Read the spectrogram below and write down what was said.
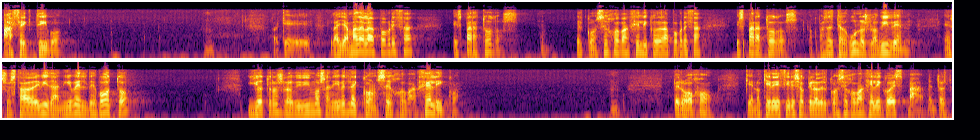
afectivo. Porque la llamada a la pobreza es para todos. ¿eh? El consejo evangélico de la pobreza es para todos. Lo que pasa es que algunos lo viven en su estado de vida a nivel de voto y otros lo vivimos a nivel de consejo evangélico. ¿Mm? Pero ojo, que no quiere decir eso que lo del consejo evangélico es, va, entonces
